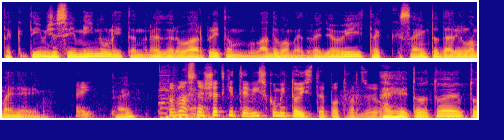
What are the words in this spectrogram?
tak tým, že si minuli ten rezervoár pri tom ľadovom medveďovi, tak sa im to darilo menej. Hej. Hej. To vlastne všetky tie výskumy to isté potvrdzujú. Hej, hej to, to je, to,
